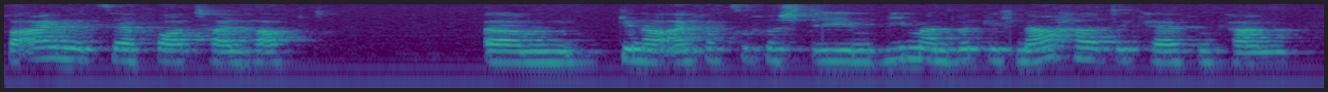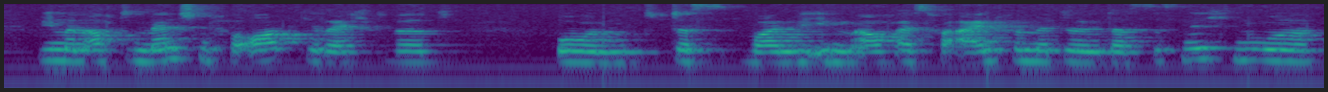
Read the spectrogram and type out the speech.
Verein jetzt sehr vorteilhaft, ähm, genau einfach zu verstehen, wie man wirklich nachhaltig helfen kann, wie man auch den Menschen vor Ort gerecht wird. Und das wollen wir eben auch als Verein vermitteln, dass es nicht nur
